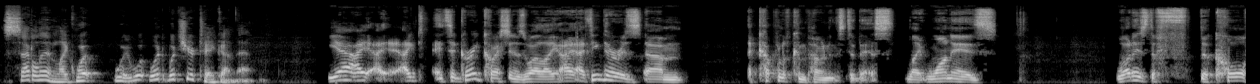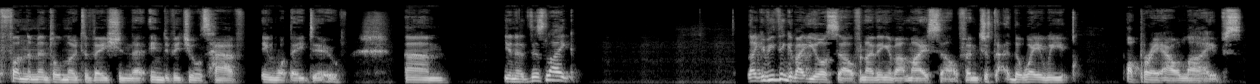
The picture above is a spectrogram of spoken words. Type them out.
settle in? Like, what what, what what's your take on that? Yeah, I, I, I, it's a great question as well. I, I think there is um, a couple of components to this. Like, one is what is the f- the core fundamental motivation that individuals have in what they do? Um, you know, there's like like if you think about yourself and I think about myself and just the way we operate our lives,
